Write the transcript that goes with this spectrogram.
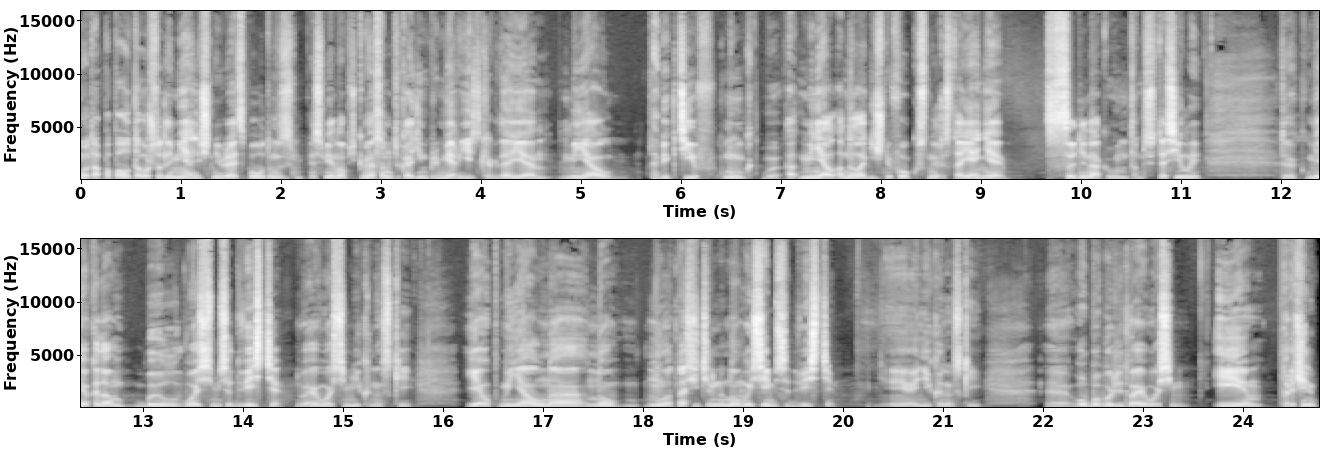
Вот. А по поводу того, что для меня лично является поводом смены оптики, у меня деле только один пример есть, когда я менял объектив, ну, как бы а, менял аналогичный фокусное расстояние с одинаковым там светосилой. Так, у меня когда был 80-200, 2.8 никоновский, я его поменял на ну, относительно новый 70-200 э, никоновский. Э, оба были 2.8. И причиной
